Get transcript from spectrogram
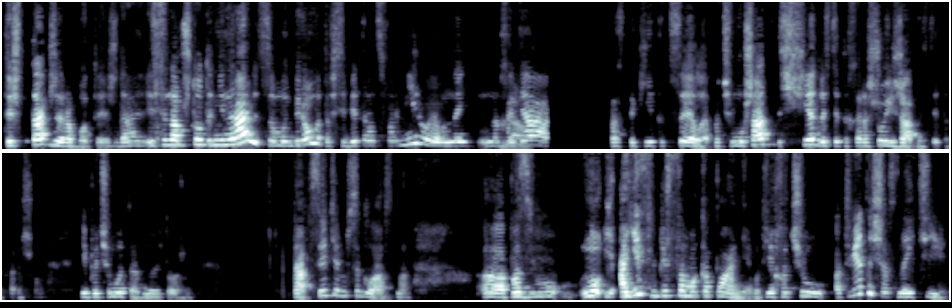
Ты же так же работаешь, да? Если нам что-то не нравится, мы берем это в себе, трансформируем, находя да. раз такие-то целые. Почему шад... щедрость это хорошо и жадность это хорошо? И почему это одно и то же? Так, с этим согласна. А, позв... ну, а если без самокопания? Вот я хочу ответы сейчас найти.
